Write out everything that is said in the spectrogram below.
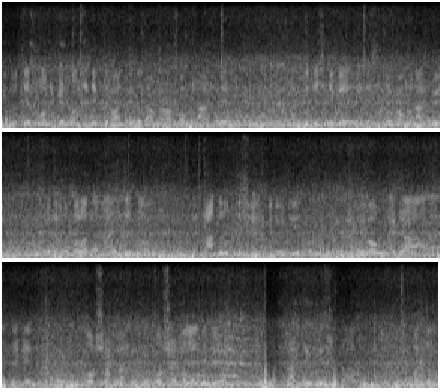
ভিডিওতে অনেকের মধ্যে দেখতে পান, কিন্তু আপনারা কখন আসবেন বিদেশ থেকে এই দেশে যে কখন আসবেন সেটা তো বলা যায় না। এই জন্য তাদের উদ্দেশ্যে ভিডিওটি। এবং এটা, দেখেন, বর্ষাকাল। বর্ষাকালে যদি প্রাকৃতিক দৃশ্যটা অত্যন্ত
